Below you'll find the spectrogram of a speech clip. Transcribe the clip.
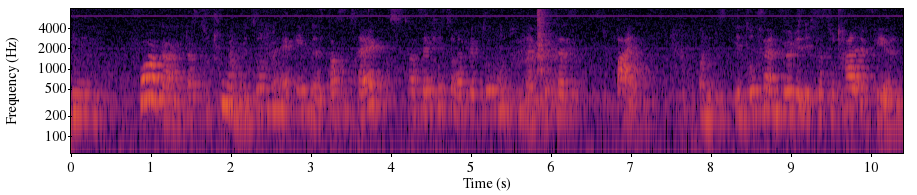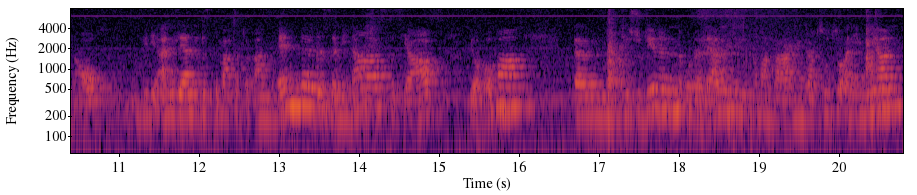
diesen Vorgang, das zu tun, mit so einem Ergebnis, das trägt tatsächlich zur Reflexion und zum Lernprozess bei. Und insofern würde ich das total empfehlen, auch wie die eine Lernende das gemacht hat, am Ende des Seminars, des Jahres, wie auch immer, ähm, die Studierenden oder Lernenden, kann man sagen, dazu zu animieren,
